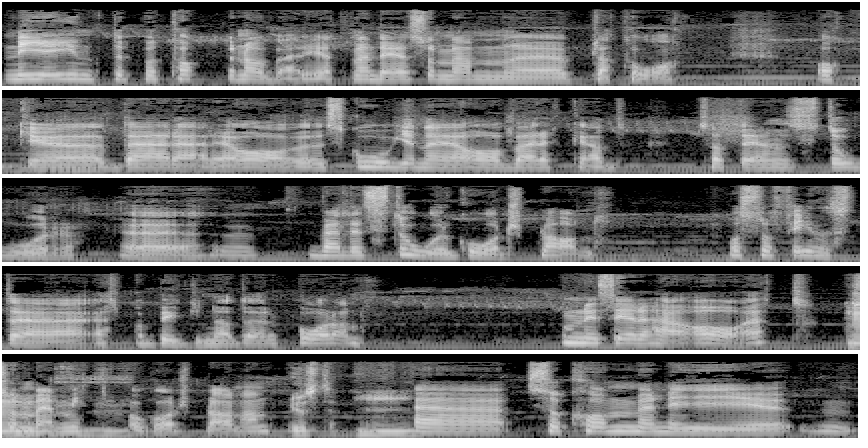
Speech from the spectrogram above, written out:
Ni är inte på toppen av berget, men det är som en eh, platå. Och eh, där är det av, skogen är avverkad så att det är en stor, eh, väldigt stor gårdsplan. Och så finns det ett par byggnader på den. Om ni ser det här A1 som Mm, är mitt på gårdsplanen Just det. Mm. eh, så kommer ni, mm,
